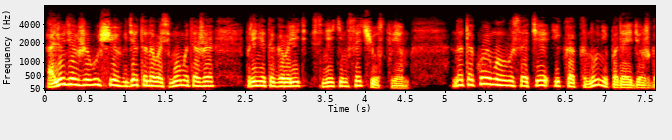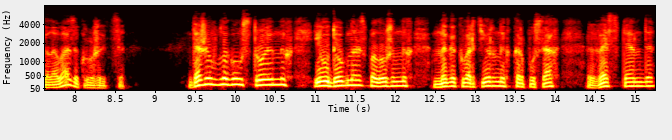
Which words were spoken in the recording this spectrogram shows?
О людях, живущих где-то на восьмом этаже, принято говорить с неким сочувствием. На такой, мол, высоте и к окну не подойдешь, голова закружится. Даже в благоустроенных и удобно расположенных многоквартирных корпусах Вест-Энда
